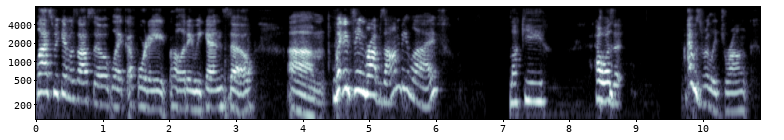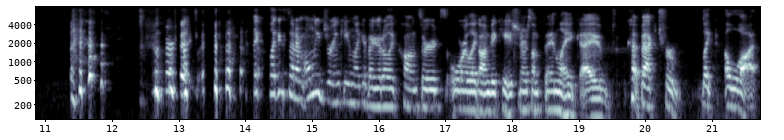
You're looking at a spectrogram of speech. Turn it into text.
last weekend was also like a four day holiday weekend, so um went and seen Rob Zombie live. Lucky. How was it? I was really drunk. Perfect. Like like I said, I'm only drinking like if I go to like concerts or like on vacation or something. Like I've cut back to like a lot.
